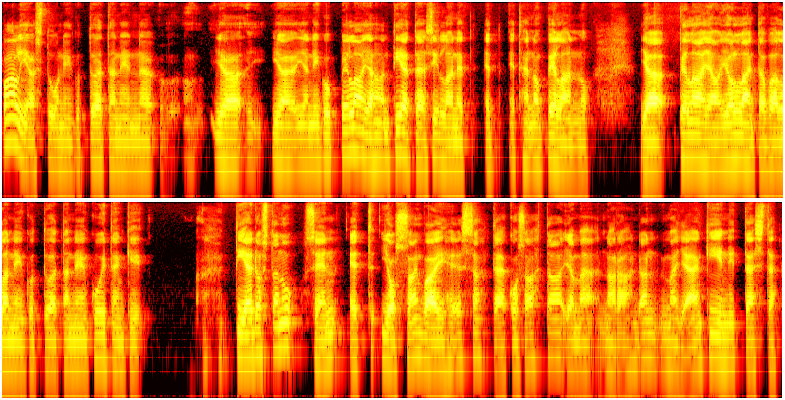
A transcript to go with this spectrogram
paljastuu niinku tuota, niin, ja, ja, ja niinku pelaajahan tietää silloin, että et, et hän on pelannut ja pelaaja on jollain tavalla niinku tuota, niin kuitenkin tiedostanut sen, että jossain vaiheessa tämä kosahtaa ja mä narahdan, mä jään kiinni tästä –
